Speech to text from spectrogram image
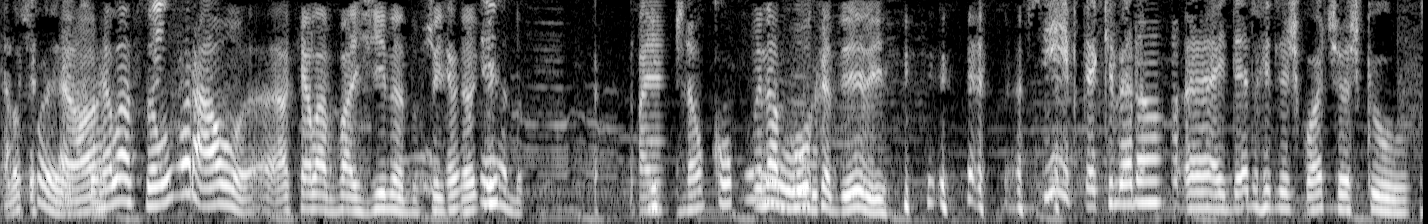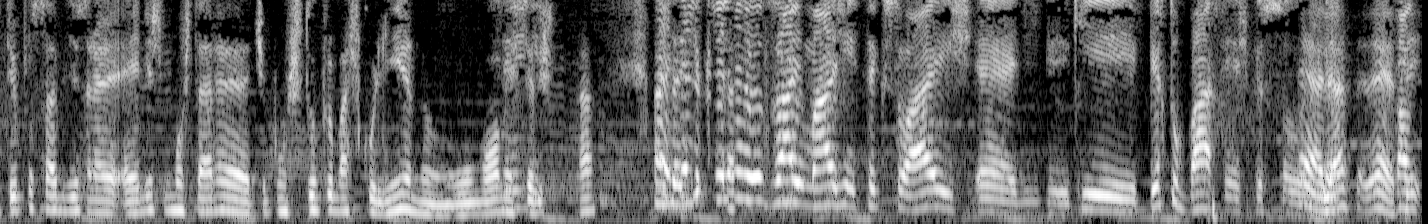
Ela foi. É uma foi. relação oral, aquela vagina do Facebook mas não como. Foi na boca dele. Sim, porque aquilo era é, a ideia do Ridley Scott, eu acho que o, o Triplo sabe disso, né? É eles mostraram é, tipo um estupro masculino, um homem Sim. sendo Mas a ideia é usar imagens sexuais é, de, que perturbassem as pessoas. É, aliás, né? é, tem,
